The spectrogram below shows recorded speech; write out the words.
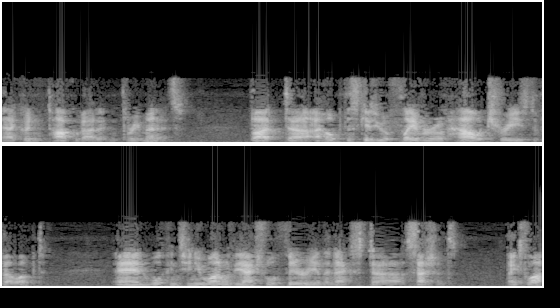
and I couldn't talk about it in three minutes. But uh, I hope this gives you a flavor of how TRIZ developed, and we'll continue on with the actual theory in the next uh, sessions. Thanks a lot.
